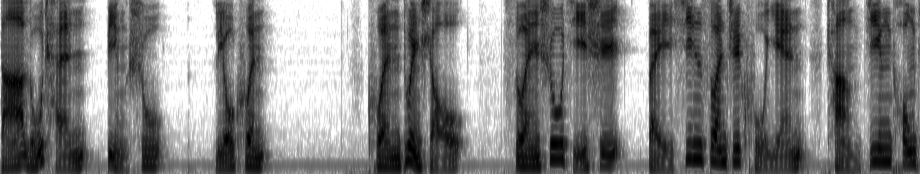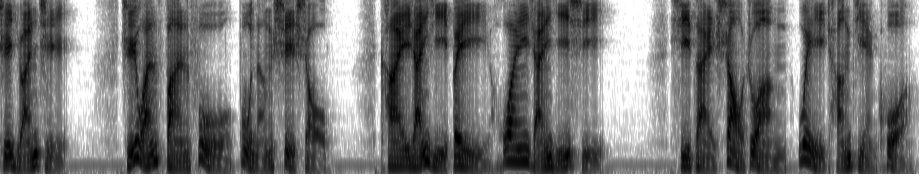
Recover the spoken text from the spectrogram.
答卢臣并书。刘坤，捆顿首，损书及诗，北辛酸之苦言，唱精通之远旨。执玩反复，不能释手。慨然以悲，欢然以喜。昔在少壮，未尝简阔。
